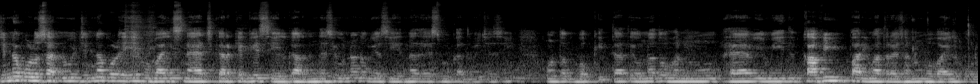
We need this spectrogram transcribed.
ਜਿਨ੍ਹਾਂ ਕੋਲ ਸਾਨੂੰ ਜਿਨ੍ਹਾਂ ਕੋਲ ਇਹ ਮੋਬਾਈਲ ਸਨੈਚ ਕਰਕੇ ਅੱਗੇ ਸੇਲ ਕਰ ਦਿੰਦੇ ਸੀ ਉਹਨਾਂ ਨੂੰ ਵੀ ਅਸੀਂ ਇਹਨਾਂ ਦੇ ਇਸ ਮੁਕੱਦਮੇ ਵਿੱਚ ਅਸੀਂ ਹੁਣ ਤੱਕ ਬੁੱਕ ਕੀਤਾ ਤੇ ਉਹਨਾਂ ਤੋਂ ਸਾਨੂੰ ਹੈ ਵੀ ਉਮੀਦ ਕਾਫੀ ਭਾਰੀ ਮਾਤਰਾ 'ਚ ਸਾਨੂੰ ਮੋਬਾਈਲ ਹੋਰ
